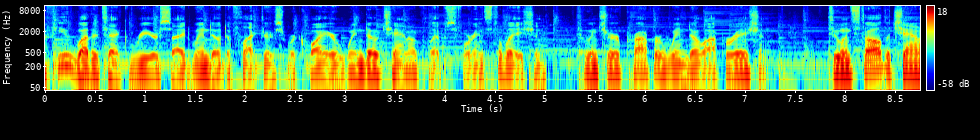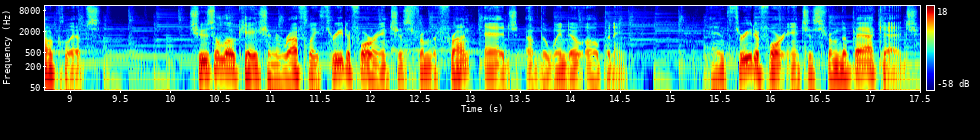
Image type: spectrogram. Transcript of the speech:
few WeatherTech rear side window deflectors require window channel clips for installation to ensure proper window operation. To install the channel clips, choose a location roughly 3 to 4 inches from the front edge of the window opening and 3 to 4 inches from the back edge.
